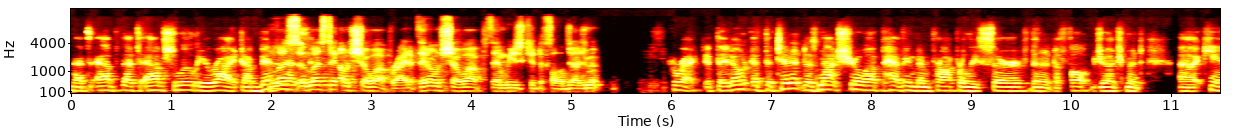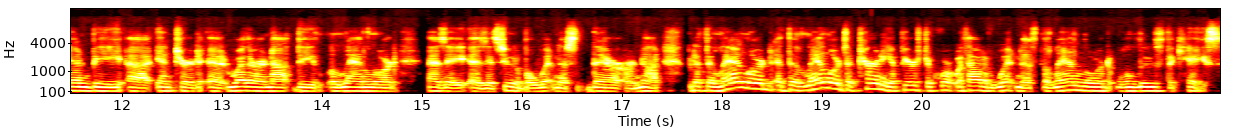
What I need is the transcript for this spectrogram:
That's ab- that's absolutely right. I've been Unless unless they don't show up, right? If they don't show up, then we just get default judgment. Correct. If they don't, if the tenant does not show up having been properly served, then a default judgment uh, can be uh, entered, uh, whether or not the landlord has a as a suitable witness there or not. But if the landlord, if the landlord's attorney appears to court without a witness, the landlord will lose the case.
